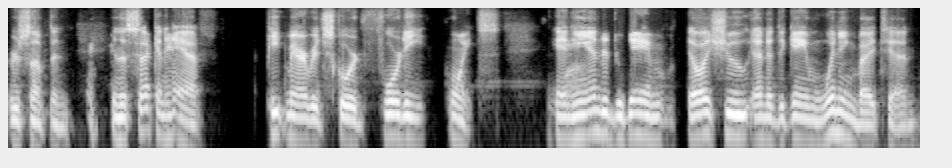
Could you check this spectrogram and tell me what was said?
or something. In the second half, Pete Maravich scored 40 points. And he ended the game, LSU ended the game winning by 10.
